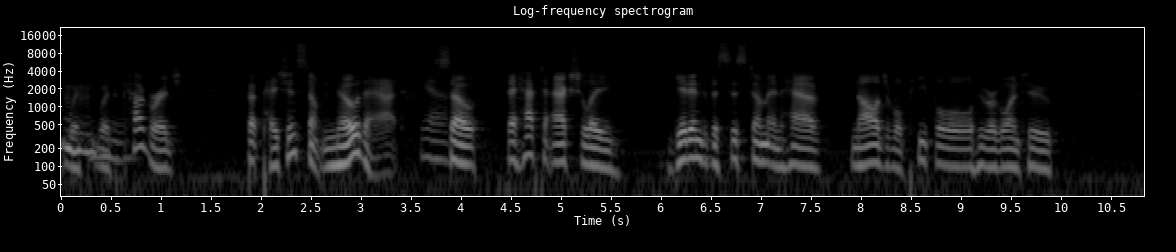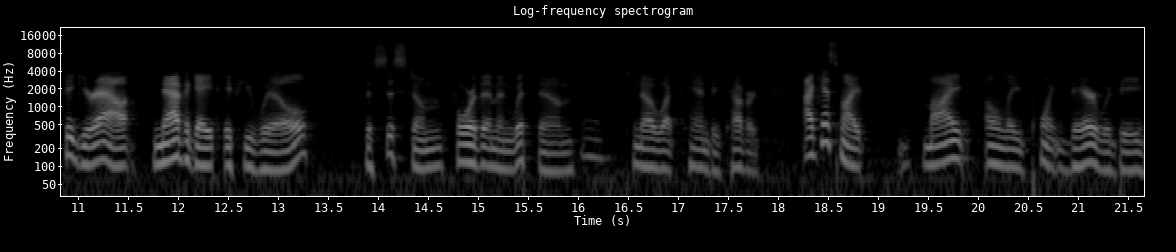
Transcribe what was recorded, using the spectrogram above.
with mm-hmm. with coverage, but patients don't know that. Yeah. So they have to actually get into the system and have knowledgeable people who are going to figure out, navigate, if you will, the system for them and with them mm. to know what can be covered. I guess my my only point there would be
